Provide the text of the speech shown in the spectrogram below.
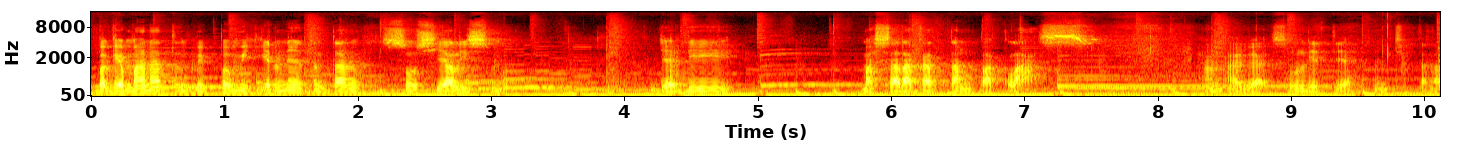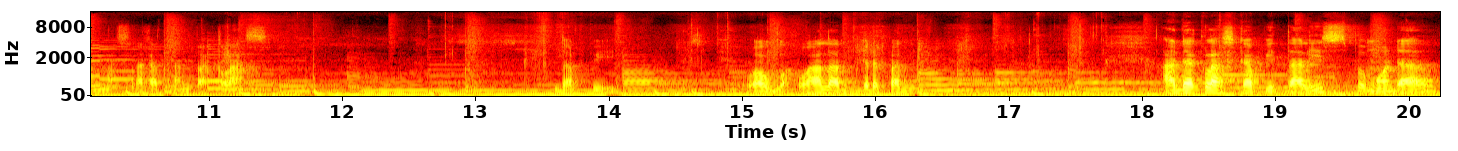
bagaimana pemikirannya tentang sosialisme. Jadi masyarakat tanpa kelas yang agak sulit ya menciptakan masyarakat tanpa kelas. Tapi wallahu alam ke depan ada kelas kapitalis pemodal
